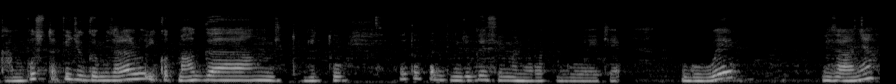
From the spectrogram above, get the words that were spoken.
kampus tapi juga misalnya lo ikut magang gitu-gitu. Itu penting juga sih menurut gue. Kayak gue misalnya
